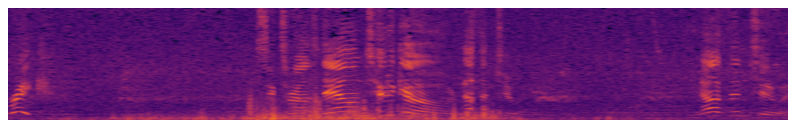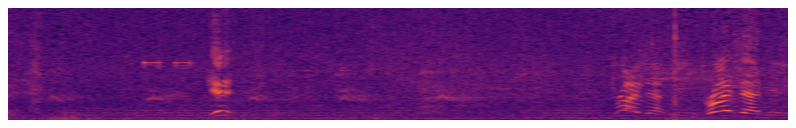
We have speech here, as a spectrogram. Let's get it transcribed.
Break. Six rounds down, two to go. Nothing to it. Nothing to it. Get it. Drive that knee. Drive that knee.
